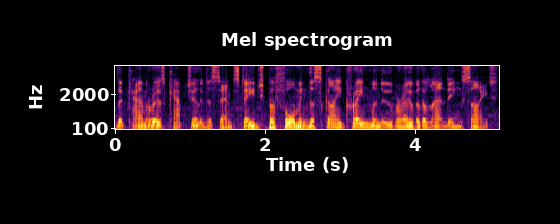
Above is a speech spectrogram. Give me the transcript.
the cameras capture the descent stage performing the sky crane maneuver over the landing site.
